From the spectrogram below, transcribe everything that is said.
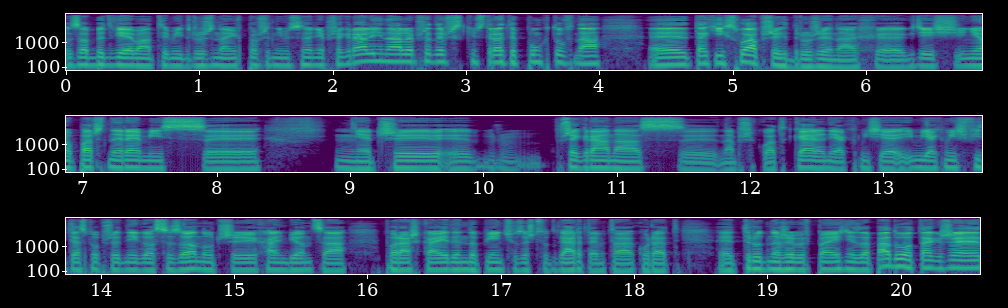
z obydwiema tymi drużynami w poprzednim sezonie przegrali, no ale przede wszystkim straty punktów na takich słabszych drużynach. Gdzieś nieopatrzny remis czy przegrana z na przykład Keln, jak mi się jak mi świta z poprzedniego sezonu, czy hańbiąca porażka 1 do 5 ze Stuttgartem, to akurat trudno, żeby w pamięć nie zapadło, także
